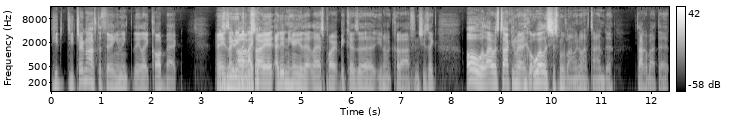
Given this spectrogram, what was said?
He he turned off the thing and they, they like called back. And He's he's, like, "Oh, I'm mic." sorry, I, I didn't hear you that last part because uh, you know, it cut off." And she's like, "Oh, well, I was talking about." I go, "Well, let's just move on. We don't have time to talk about that."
